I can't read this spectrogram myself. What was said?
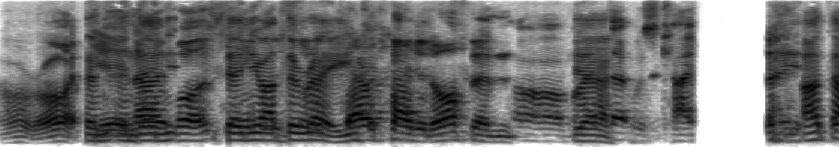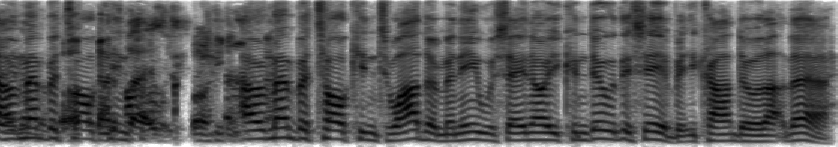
All right. And- yeah, and no, then it was. then yeah, you had the rain. Barricaded off and Oh, mate, Yeah. that was cake. I, I remember talking. I I remember talking to Adam, and he was saying, "Oh, you can do this here, but you can't do that there."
